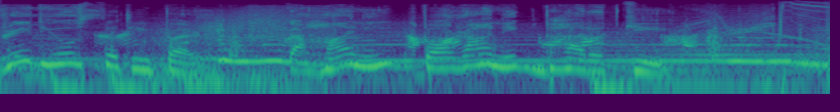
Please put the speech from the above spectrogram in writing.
रेडियो सिटी पर कहानी पौराणिक भारत की।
